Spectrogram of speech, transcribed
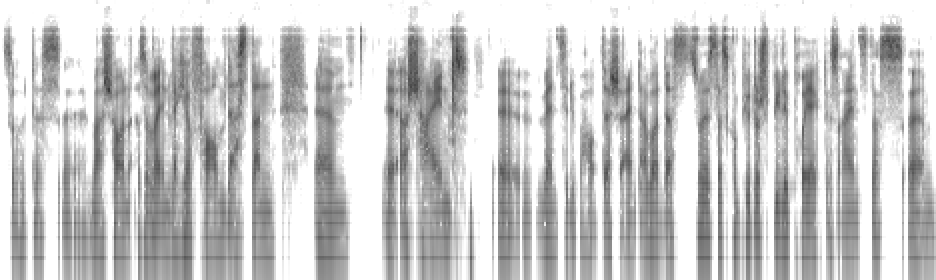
So, das äh, mal schauen, also in welcher Form das dann ähm, äh, erscheint, äh, wenn es denn überhaupt erscheint. Aber das, zumindest das Computerspiele-Projekt ist eins, das, ähm,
